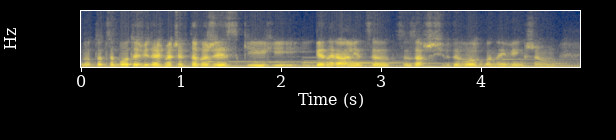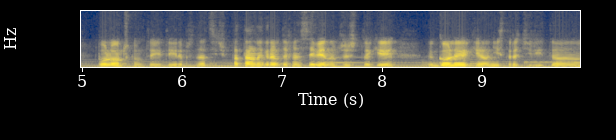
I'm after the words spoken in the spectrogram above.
no, to, co było też widać w meczach towarzyskich i, i generalnie, co, co zawsze się wydawało chyba największą bolączką tej, tej reprezentacji. Fatalna gra w defensywie, no przecież takie gole, jakie oni stracili, to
